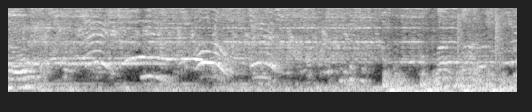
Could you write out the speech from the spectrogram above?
go. Lunch, lunch.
